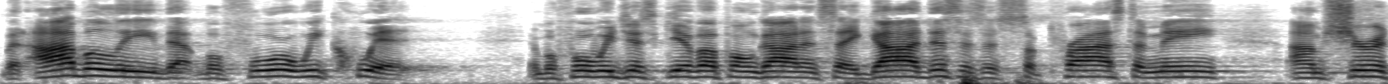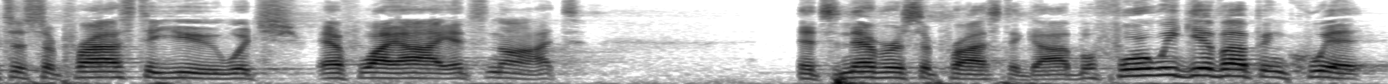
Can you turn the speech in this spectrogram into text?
But I believe that before we quit and before we just give up on God and say, God, this is a surprise to me, I'm sure it's a surprise to you, which, FYI, it's not. It's never a surprise to God. Before we give up and quit,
